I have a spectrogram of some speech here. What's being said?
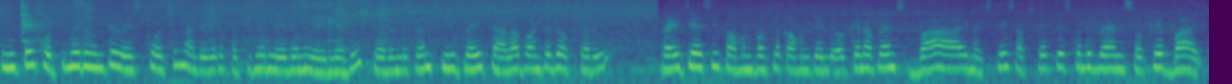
ఉంటే కొత్తిమీర ఉంటే వేసుకోవచ్చు. నా దగ్గర కొత్తిమీర లేదని వేయలేదు. చూడండి ఫ్రెండ్స్ ఈ ఫ్రై చాలా బాగుంటుంది. ఒకసారి ట్రై చేసి కామెంట్ బాక్స్లో కామెంట్ చేయండి. ఓకేనా ఫ్రెండ్స్? బాయ్. నచ్చితే సబ్స్క్రైబ్ చేసుకోండి ఫ్రెండ్స్. Okay bye.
